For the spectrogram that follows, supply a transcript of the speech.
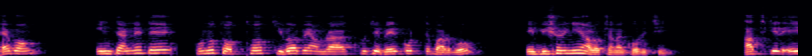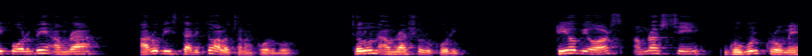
এবং ইন্টারনেটে কোনো তথ্য কীভাবে আমরা খুঁজে বের করতে পারব এই বিষয় নিয়ে আলোচনা করেছি। আজকের এই পর্বে আমরা আরও বিস্তারিত আলোচনা করব। চলুন আমরা শুরু করি। প্রিয় ভিওয়ার্স আমরা আসছি গুগল ক্রোমে।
